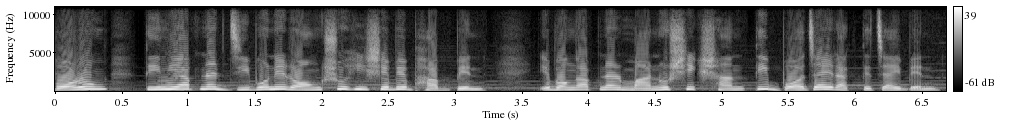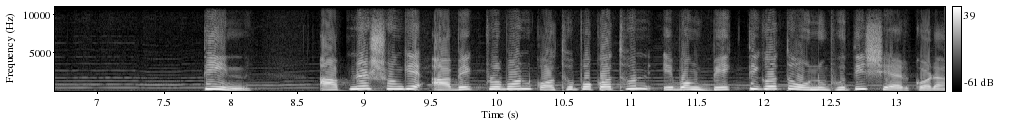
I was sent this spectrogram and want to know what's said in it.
বরং তিনি আপনার জীবনের অংশ হিসেবে ভাববেন এবং আপনার মানসিক শান্তি বজায় রাখতে চাইবেন। তিন, আপনার সঙ্গে আবেগপ্রবণ কথোপকথন এবং ব্যক্তিগত অনুভূতি শেয়ার করা।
